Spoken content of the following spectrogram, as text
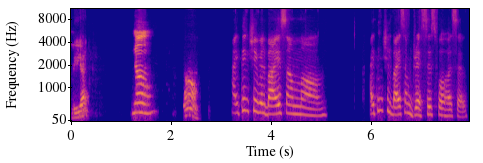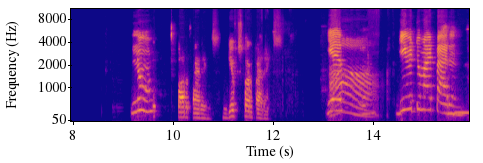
Ria? No. No. I think she will buy some. Uh, I think she'll buy some dresses for herself. No. For parents, gifts for parents. Yes. Ah. Give it to my parents.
